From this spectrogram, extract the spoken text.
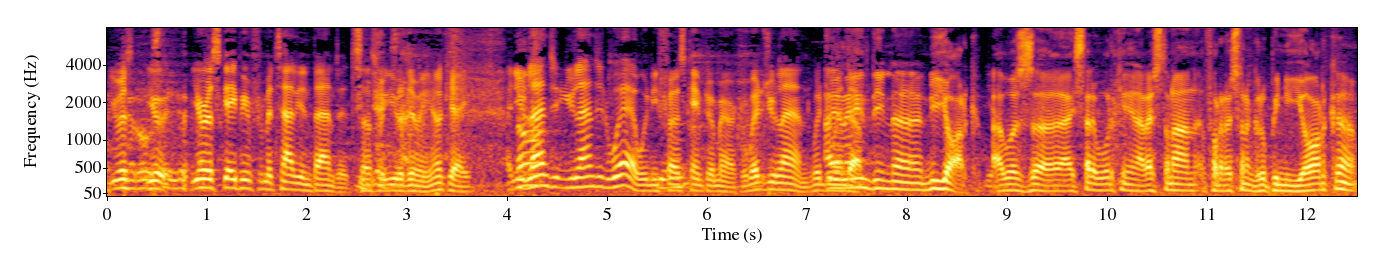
You were, you're, you're escaping from Italian bandits. That's what you were doing. Okay. And you landed. You landed where when you first came to America? Where did you land? Where did you I end landed in uh, New York. I was uh, I started working in a restaurant for a restaurant group in New York, uh,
